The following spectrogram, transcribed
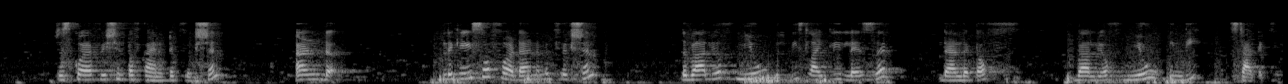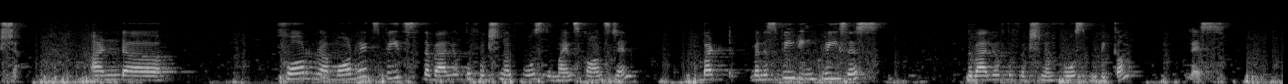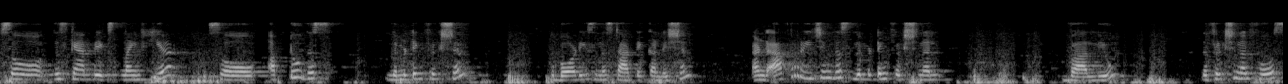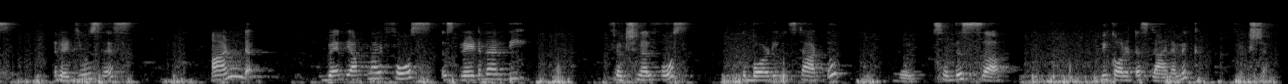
which is coefficient of kinetic friction. And in the case of uh, dynamic friction the value of mu will be slightly lesser than that of value of mu in the static friction and uh, for uh, moderate speeds the value of the frictional force remains constant but when the speed increases the value of the frictional force will become less. So this can be explained here. So up to this limiting friction the body is in a static condition and after reaching this limiting frictional value the frictional force reduces and when the applied force is greater than the frictional force the body will start to move. So this uh, we call it as dynamic friction.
